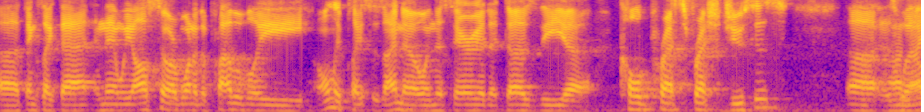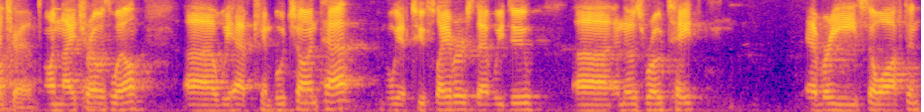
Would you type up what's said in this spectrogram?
uh, things like that. And then we also are one of the probably only places I know in this area that does the uh, cold press fresh juices uh, as On well nitro. on nitro as well. Uh, we have kombucha on tap. We have two flavors that we do, uh, and those rotate every so often.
